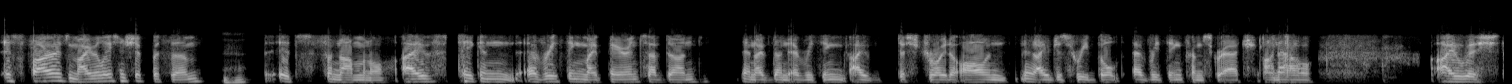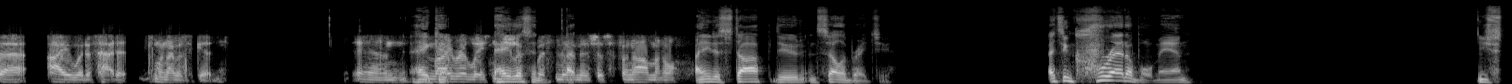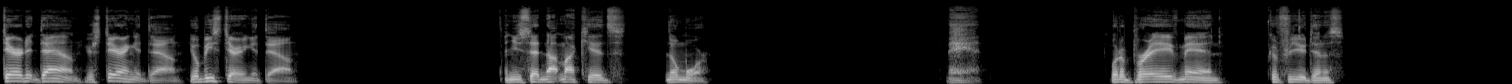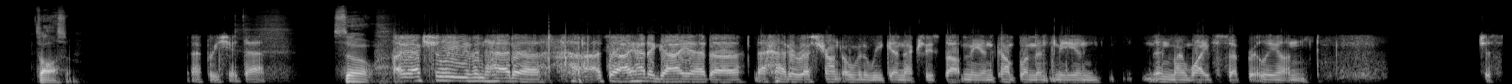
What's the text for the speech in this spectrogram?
as far as my relationship with them, mm-hmm. it's phenomenal. I've taken everything my parents have done and I've done everything. I've destroyed it all, and, and I just rebuilt everything from scratch on how I wish that I would have had it when I was a kid. And hey, my can, relationship hey, listen, with them I, is just phenomenal. I need to stop, dude, and celebrate you. That's incredible, man. You stared it down. You're staring it down. You'll be staring it down. And you said, Not my kids. No more. Man, what a brave man. Good for you, Dennis. It's awesome. I appreciate that. So I actually even had a uh, so I had a guy at a at a restaurant over the weekend actually stop me and compliment me and and my wife separately on just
